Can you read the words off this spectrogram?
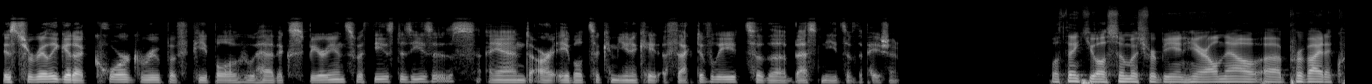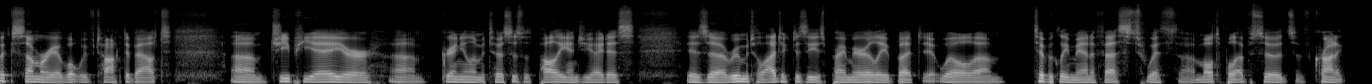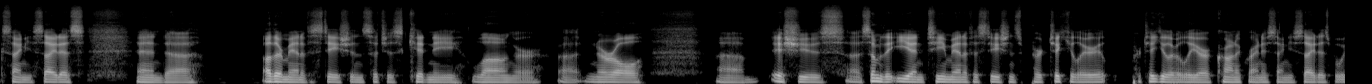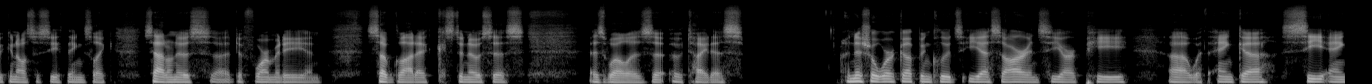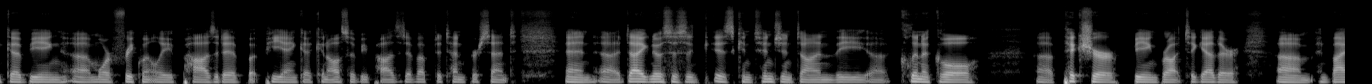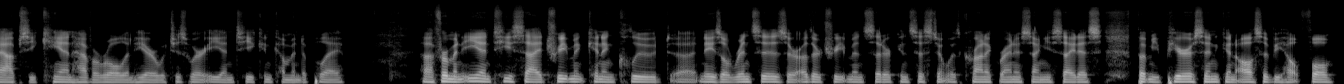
is to really get a core group of people who have experience with these diseases and are able to communicate effectively to the best needs of the patient. Well, thank you all so much for being here. I'll now uh, provide a quick summary of what we've talked about. Um, GPA or um, granulomatosis with polyangiitis is a rheumatologic disease primarily, but it will um, typically manifest with uh, multiple episodes of chronic sinusitis and uh, other manifestations such as kidney, lung, or uh, neural um, issues. Uh, some of the ENT manifestations, particularly particularly, are chronic rhinosinusitis, but we can also see things like saddle nose uh, deformity and subglottic stenosis, as well as uh, otitis. Initial workup includes ESR and CRP, uh, with ANCA, C ANCA being uh, more frequently positive, but P ANCA can also be positive up to 10%. And uh, diagnosis is contingent on the uh, clinical uh, picture being brought together, um, and biopsy can have a role in here, which is where ENT can come into play. Uh, from an ENT side, treatment can include uh, nasal rinses or other treatments that are consistent with chronic rhinosinusitis, but mupirocin can also be helpful,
